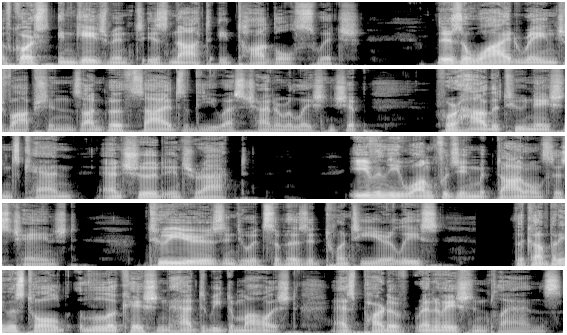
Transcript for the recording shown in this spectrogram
Of course, engagement is not a toggle switch. There's a wide range of options on both sides of the U.S. China relationship for how the two nations can and should interact. Even the Wangfujing McDonald's has changed. Two years into its supposed 20 year lease, the company was told the location had to be demolished as part of renovation plans.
